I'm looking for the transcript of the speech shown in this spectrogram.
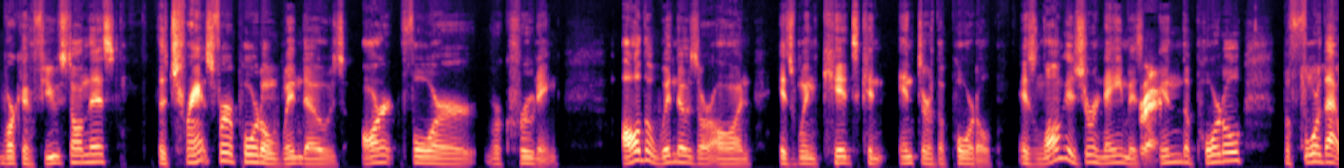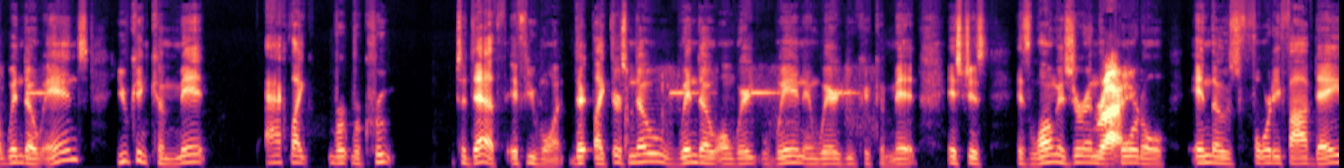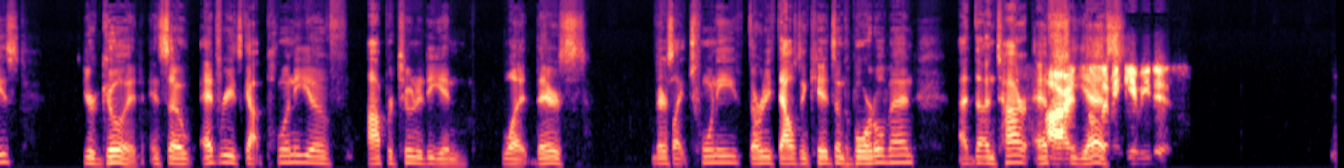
were confused on this the transfer portal windows aren't for recruiting. All the windows are on is when kids can enter the portal. As long as your name is right. in the portal before that window ends, you can commit, act like re- recruit to death if you want. There, like there's no window on where when and where you could commit. It's just as long as you're in the right. portal in those 45 days, you're good. And so Ed Reed's got plenty of opportunity and what there's there's like 20, 30,000 kids in the portal, man. Uh, the entire FCS. All right, so let me give you this.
